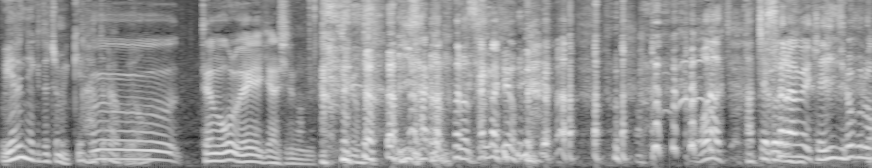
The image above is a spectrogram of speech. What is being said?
뭐 이런 얘기도 좀 있긴 하더라고요. 그 대목을 왜 얘기하시는 겁니까? 지금 이 사건과는 상관이 없는 워낙 갑자기 그 사람의 개인적으로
